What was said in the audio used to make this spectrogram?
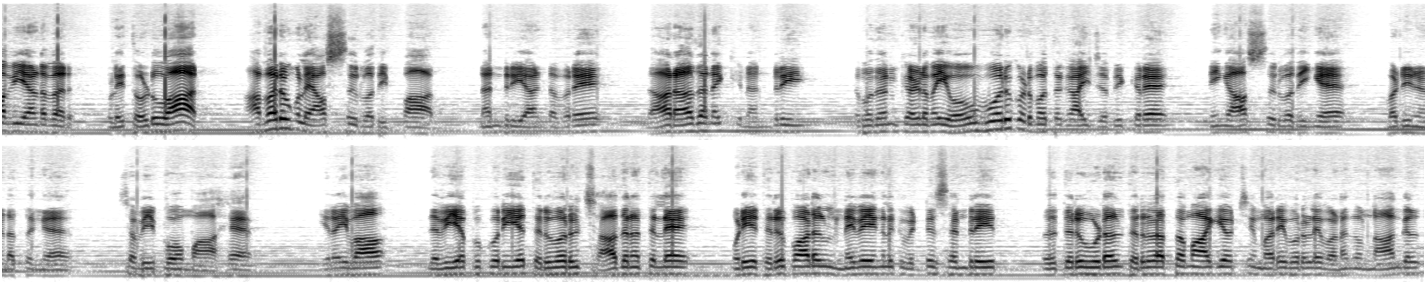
ஆவியானவர் உங்களை தொடுவார். அவர் உங்களை ஆசீர்வதிப்பார். நன்றி ஆண்டவரே. இந்த ஆராதனைக்கு நன்றி. புதன்கிழமை ஒவ்வொரு குடும்பத்துக்காய் ஜெபிக்கிற நீங்க ஆசிர்வதிங்க வழி நடத்துங்க. ஜபிப்போமாக. இறைவா இந்த வியப்புக்குரிய திருவருள் சாதனத்திலே உடைய திருப்பாடல் நினைவை எங்களுக்கு விட்டு சென்றீர். திருவுடல் திரு ரத்தம் ஆகியவற்றின் மறைபொருளை வணங்கும் நாங்கள்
